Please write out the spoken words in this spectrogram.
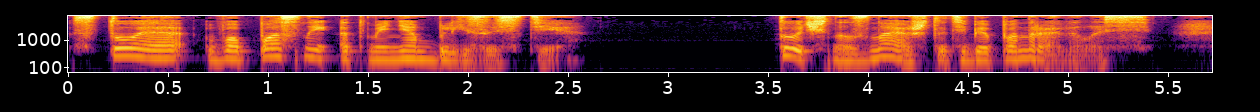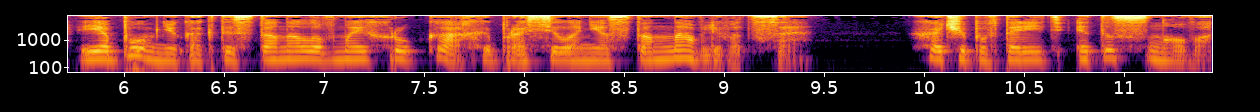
стоя в опасной от меня близости. «Точно знаю, что тебе понравилось. Я помню, как ты стонала в моих руках и просила не останавливаться. Хочу повторить это снова».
